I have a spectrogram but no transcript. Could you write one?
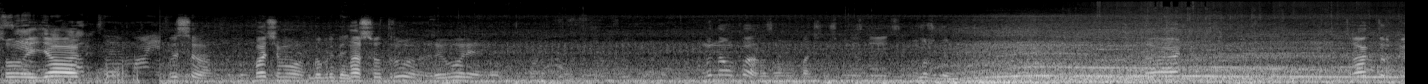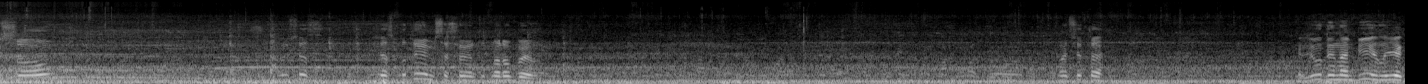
що і як. Ось що, бачимо нашого друга Григорія. Ми на УК з вами бачили, що мені здається. Можливо. Так. Трактор пішов. Ну, зараз подивимося, що він тут наробив. Бачите, люди набігли як,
